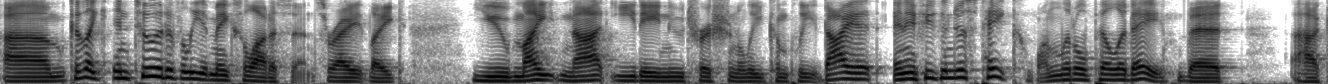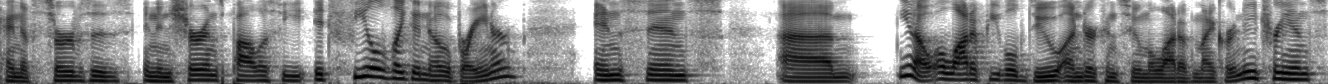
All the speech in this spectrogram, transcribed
um, because like intuitively it makes a lot of sense right like you might not eat a nutritionally complete diet and if you can just take one little pill a day that uh, kind of serves as an insurance policy it feels like a no-brainer and since um, you know a lot of people do underconsume a lot of micronutrients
